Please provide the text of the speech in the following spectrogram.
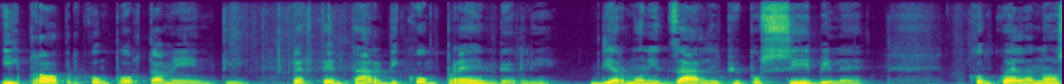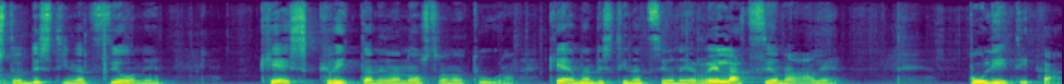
i propri comportamenti per tentare di comprenderli, di armonizzarli il più possibile con quella nostra destinazione che è scritta nella nostra natura, che è una destinazione relazionale, politica,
